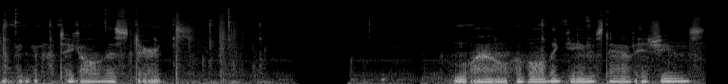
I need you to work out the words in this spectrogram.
I think I'm gonna take all this dirt. Wow, of all the games to have issues,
